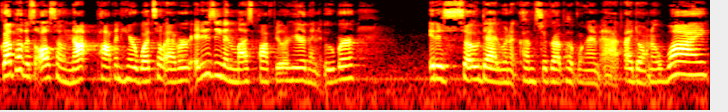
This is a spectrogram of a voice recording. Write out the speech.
Grubhub is also not popping here whatsoever. It is even less popular here than Uber. It is so dead when it comes to Grubhub where I'm at. I don't know why,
